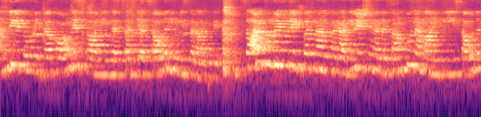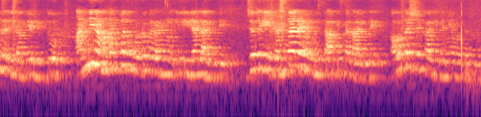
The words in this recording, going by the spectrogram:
ಅಂದಿಗೆ ತೋಡಿದ್ದ ಕಾಂಗ್ರೆಸ್ ಕಾಲಿನಿಂದ ಸದ್ಯ ಸೌಧ ನಿರ್ಮಿಸಲಾಗಿದೆ. ಸಾವಿರದ ಒಂಬೈನೂರ ಇಪ್ಪತ್ನಾಲ್ಕರ ಅಧಿವೇಶನದ ಸಂಪೂರ್ಣ ಮಾಹಿತಿ ಈ ಸೌಧದಲ್ಲಿ ಲಭ್ಯವಿದ್ದು, ಅಂದಿನ ಮಹತ್ವದ ಫೋಟೋಗಳನ್ನು ಇಲ್ಲಿ ಇಡಲಾಗಿದೆ. ಜೊತೆಗೆ ಗ್ರಂಥಾಲಯವನ್ನು ಸ್ಥಾಪಿಸಲಾಗಿದೆ. ಅವಕಾಶಕ್ಕಾಗಿ ಧನ್ಯವಾದಗಳು.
